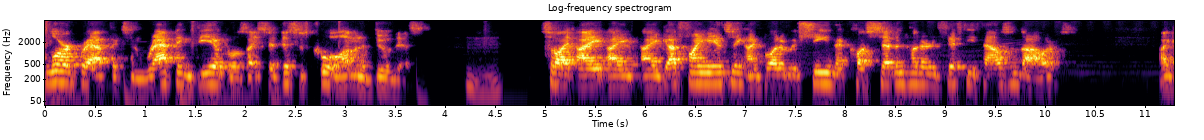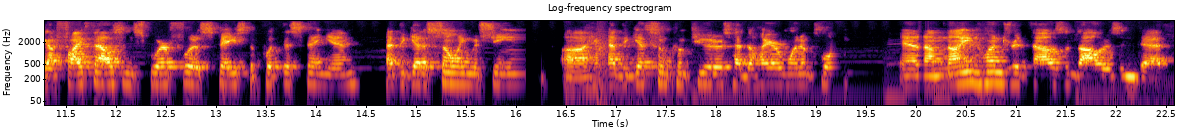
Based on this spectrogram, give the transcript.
floor graphics and wrapping vehicles. I said, "This is cool. I'm going to do this." Mm-hmm. So I, I, I, I got financing. I bought a machine that cost seven hundred and fifty thousand dollars. I got five thousand square foot of space to put this thing in had to get a sewing machine, uh, had to get some computers, had to hire one employee, and I'm thousand dollars in debt.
